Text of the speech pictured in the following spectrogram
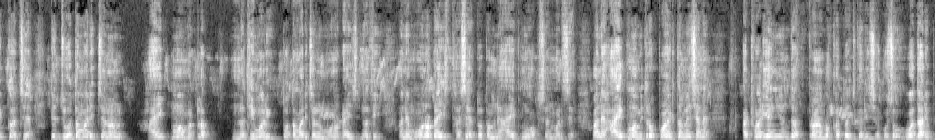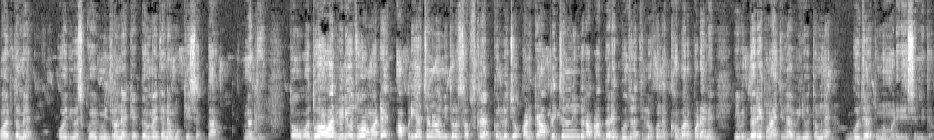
એક જ છે કે જો તમારી ચેનલ હાઇપમાં મતલબ નથી મળ્યું, તો તમારી ચેનલ મોનોટાઇઝ નથી. અને મોનોટાઇઝ થશે તો તમને હાઇપનું ઓપ્શન મળશે. અને હાઇપમાં મિત્રો પોઈન્ટ તમે છે ને અઠવાડિયાની અંદર ત્રણ વખત જ કરી શકો છો. વધારે પોઈન્ટ તમે કોઈ દિવસ કોઈ મિત્રને કે ગમે તેને મૂકી શકતા નથી. તો વધુ આવા જ વીડિયો જોવા માટે આપણી આ ચેનલ મિત્રો સબસ્ક્રાઇબ કરી લેજો. કારણ કે આપણી ચેનલની અંદર આપણા દરેક ગુજરાતી લોકોને ખબર પડે ને એવી દરેક માહિતીના વીડિયો તમને ગુજરાતીમાં મળી રહેશે, મિત્રો.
